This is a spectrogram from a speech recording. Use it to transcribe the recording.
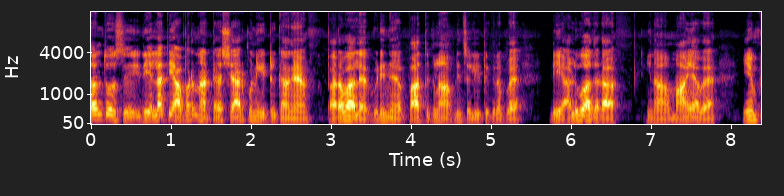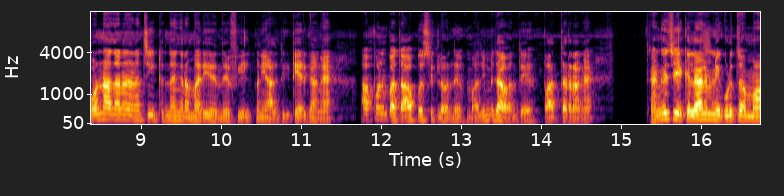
சந்தோஷ் இது எல்லாத்தையும் அபர்ணாட்ட ஷேர் பண்ணிக்கிட்டு இருக்காங்க. பரவாயில்ல விடுங்க பார்த்துக்கலாம் அப்படின்னு சொல்லிட்டு இருக்கிறப்ப டே அழுவாதடா. நான் மாயாவை. என் பொண்ணாக தானே நினச்சிக்கிட்டு இருந்தேங்கிற மாதிரி இருந்து ஃபீல் பண்ணி அழுதுகிட்டே இருக்காங்க. அப்போன்னு பார்த்தா ஆப்போசிட்டில் வந்து மதுமிதா வந்து பார்த்துட்றாங்க தங்கச்சியை கல்யாணம் பண்ணி கொடுத்தோம்மா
